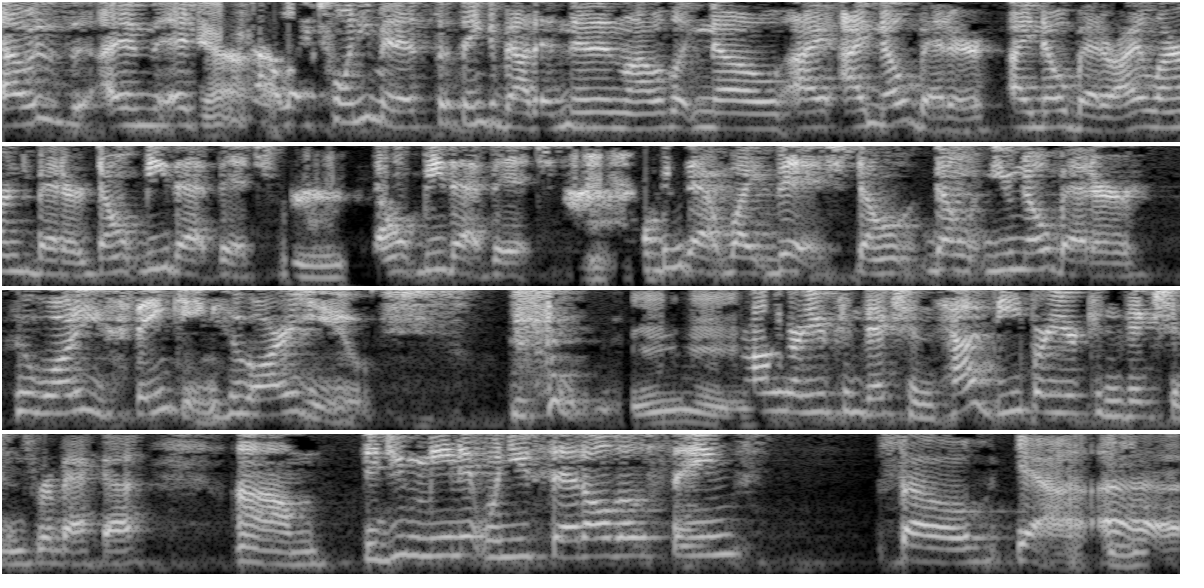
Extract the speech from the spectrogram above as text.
I was, and it yeah. like 20 minutes to think about it. And then I was like, no, I, I know better. I know better. I learned better. Don't be that bitch. Mm-hmm. Don't be that bitch. Don't be that white bitch. Don't, don't, you know better. Who, what are you thinking? Who are you? mm-hmm. How strong are your convictions? How deep are your convictions, Rebecca? Um, did you mean it when you said all those things? So yeah, mm-hmm. uh,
